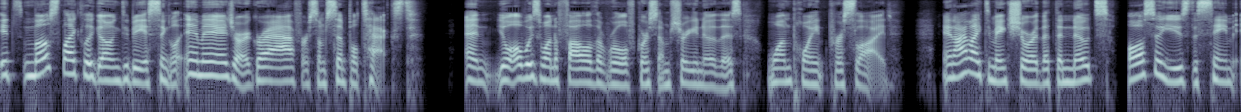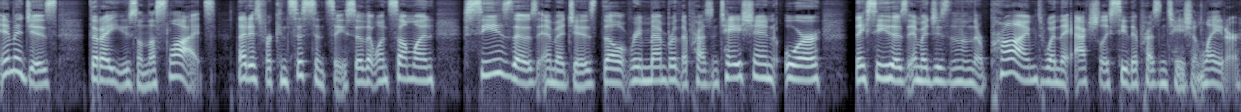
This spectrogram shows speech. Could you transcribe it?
it's most likely going to be a single image or a graph or some simple text. And you'll always want to follow the rule, of course, I'm sure you know this one point per slide. And I like to make sure that the notes also use the same images that I use on the slides. That is for consistency, so that when someone sees those images, they'll remember the presentation or they see those images and then they're primed when they actually see the presentation later.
